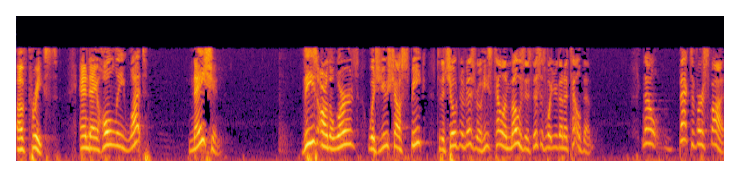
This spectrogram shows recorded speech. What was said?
of priests and a holy what? Nation. These are the words which you shall speak to the children of Israel. He's telling Moses, this is what you're going to tell them. Now, back to verse 5.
